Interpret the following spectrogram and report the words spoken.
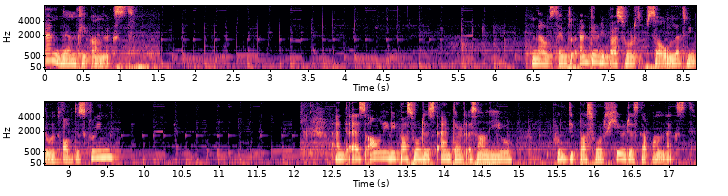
and then click on next. Now it's time to enter the password, so let me do it off the screen. And as only the password is entered, as only you put the password here, just tap on next.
